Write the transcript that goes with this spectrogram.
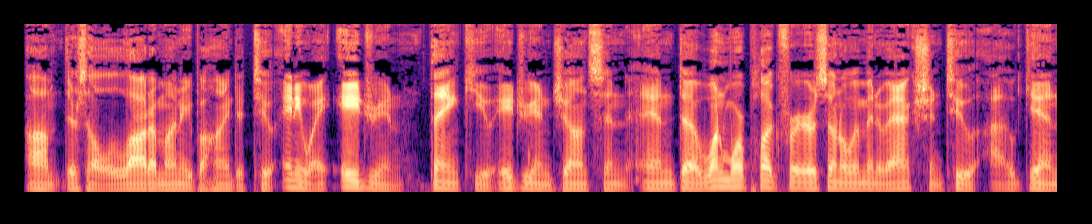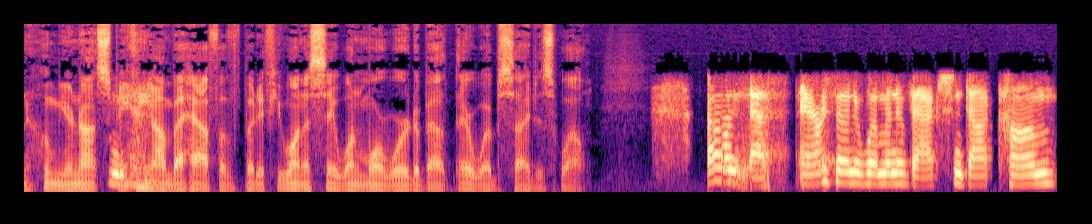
Um, there's a lot of money behind it too. Anyway, Adrienne, thank you, Adrienne Johnson, and uh, one more plug for Arizona Women of Action too. Again, whom you're not speaking on behalf of, but if you want to say one more word about their website as well. Oh yes, ArizonaWomenOfAction.com.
